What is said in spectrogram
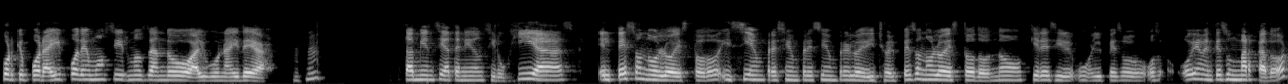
porque por ahí podemos irnos dando alguna idea. También si ha tenido cirugías, el peso no lo es todo y siempre, siempre, siempre lo he dicho, el peso no lo es todo, no quiere decir el peso, obviamente es un marcador,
